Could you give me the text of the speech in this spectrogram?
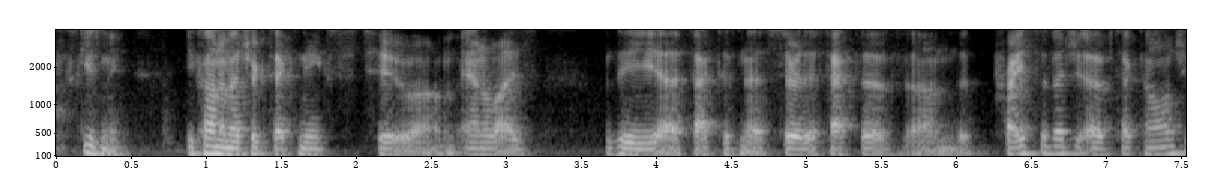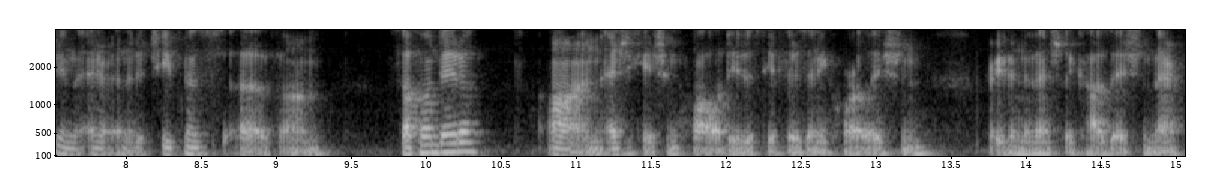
excuse me, econometric techniques to um, analyze the effectiveness or the effect of um, the price of, edu- of technology and the, and the cheapness of um, cell phone data on education quality to see if there's any correlation or even eventually causation there.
